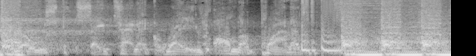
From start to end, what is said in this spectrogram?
The most satanic rave on the planet.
